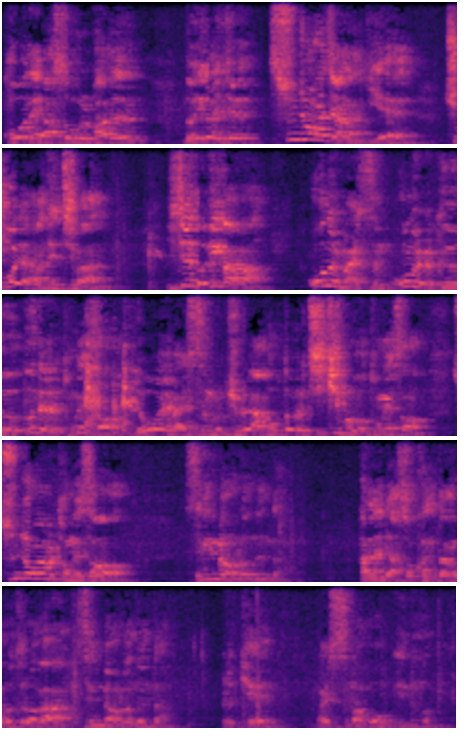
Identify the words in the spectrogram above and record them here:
구원의 약속을 받은 너희가 이제 순종하지 않았기에 죽어야만 했지만 이제 너희가 오늘 말씀 오늘 그 은혜를 통해서 여호와의 말씀을 규례와 법도를 지킴으로 통해서 순종함을 통해서 생명을 얻는다. 하나님 약속한 땅으로 들어가 생명을 얻는다. 이렇게 말씀하고 있는 겁니다.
